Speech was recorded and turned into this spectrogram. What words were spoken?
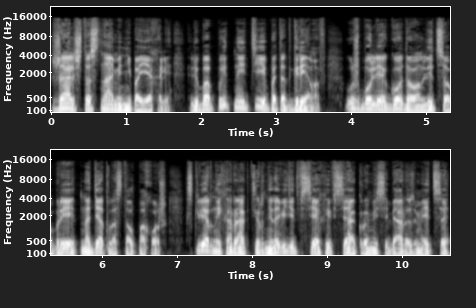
Жаль, что с нами не поехали. Любопытный тип этот Гремов. Уж более года он лицо бреет, на дятла стал похож. Скверный характер, ненавидит всех и вся, кроме себя, разумеется.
